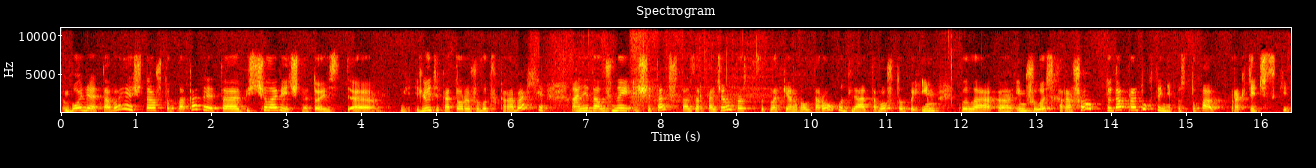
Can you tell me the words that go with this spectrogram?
Более того, я считаю, что блокада это бесчеловечно. То есть э, люди, которые живут в Карабахе, они должны считать, что Азербайджан просто заблокировал дорогу для того, чтобы им было, э, им жилось хорошо. Туда продукты не поступают практически.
